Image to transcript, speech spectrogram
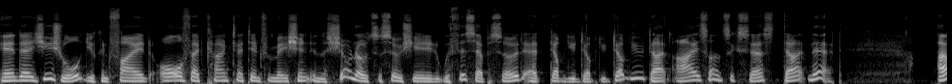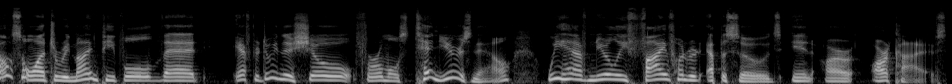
And as usual, you can find all of that contact information in the show notes associated with this episode at www.eyesonsuccess.net. I also want to remind people that after doing this show for almost 10 years now, we have nearly 500 episodes in our archives.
